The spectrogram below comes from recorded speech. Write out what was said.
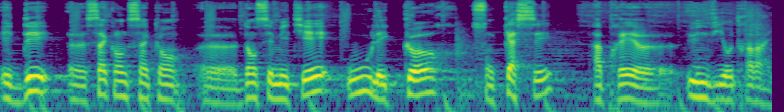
et dès 55 euh, ans euh, dans ces métiers où les corps sont cassés après une vie au travail.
